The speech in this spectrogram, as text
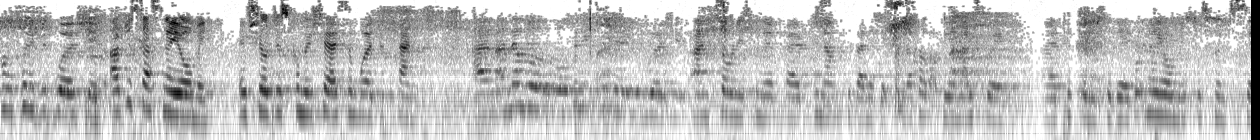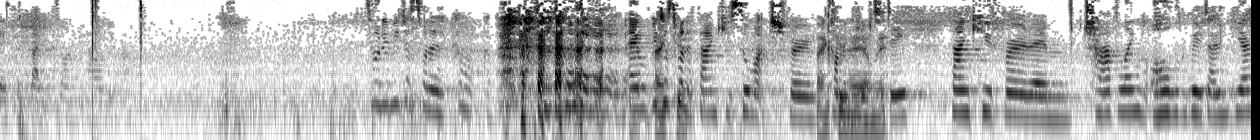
conclude with worship, I've just asked Naomi if she'll just come and share some words of thanks. Um, and then we'll, we'll finish with worship, and Tony's going to uh, pronounce the benediction. I thought that would be a nice way uh, to finish the day. But Naomi's just going to say some thanks on our behalf. Tony, we just want to come up. Come um, we thank just you. want to thank you so much for thank coming you, here today. Thank you for um, travelling all the way down here.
